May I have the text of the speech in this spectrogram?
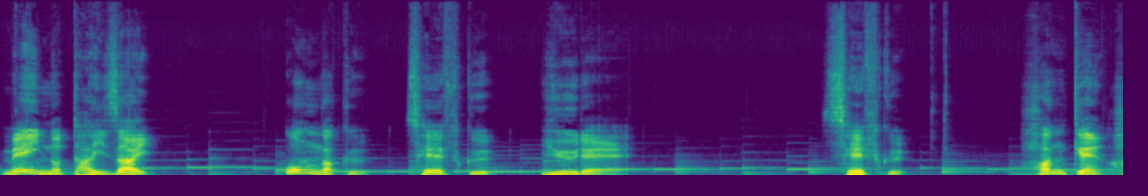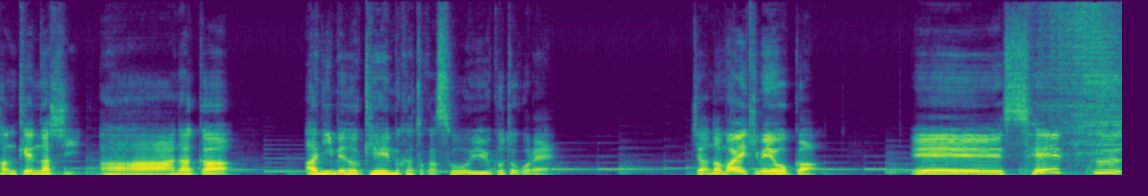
メインの題材。音楽、制服、幽霊。制服。版権、版権なし。あー、なんか、アニメのゲーム化とかそういうことこれ。じゃあ名前決めようか。えー、制服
